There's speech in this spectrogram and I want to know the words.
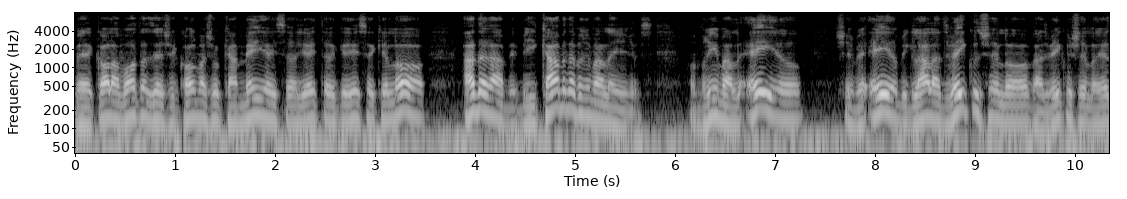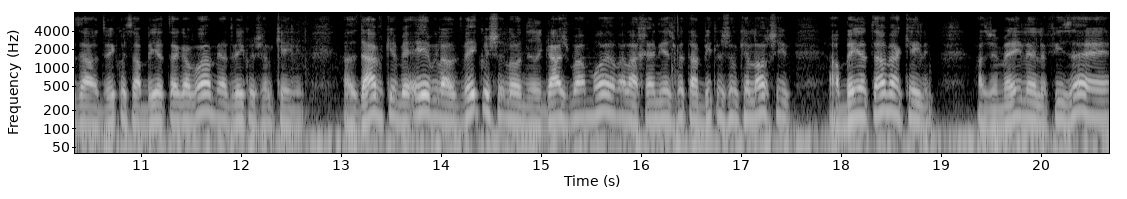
וכל אבות הזה שכל מה שהוא קמא יסר, יתר כיסר כלא, אדרבה, בעיקר מדברים על ארץ. אומרים על עיר, שבעיר, בגלל הדבקוס שלו, והדבקוס שלו זה הדבקוס הרבה יותר גבוה מהדבקוס של כלים. אז דווקא בעיר, בגלל הדבקוס שלו, נרגש במוער, ולכן יש בית הביטל של כלוכשיב הרבה יותר מהכלים. אז ממילא, לפי זה,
